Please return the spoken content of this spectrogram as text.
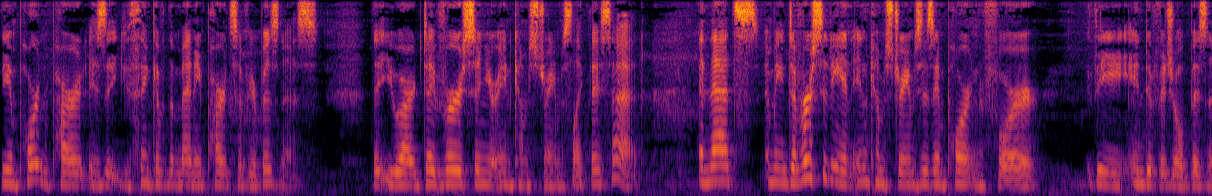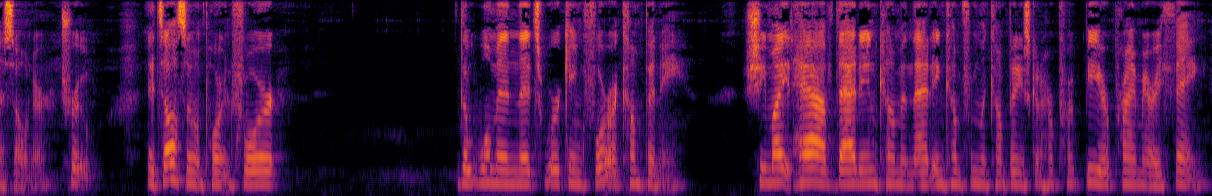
The important part is that you think of the many parts of your business, that you are diverse in your income streams, like they said. And that's, I mean, diversity in income streams is important for the individual business owner. True. It's also important for the woman that's working for a company. She might have that income, and that income from the company is going to be her primary thing.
